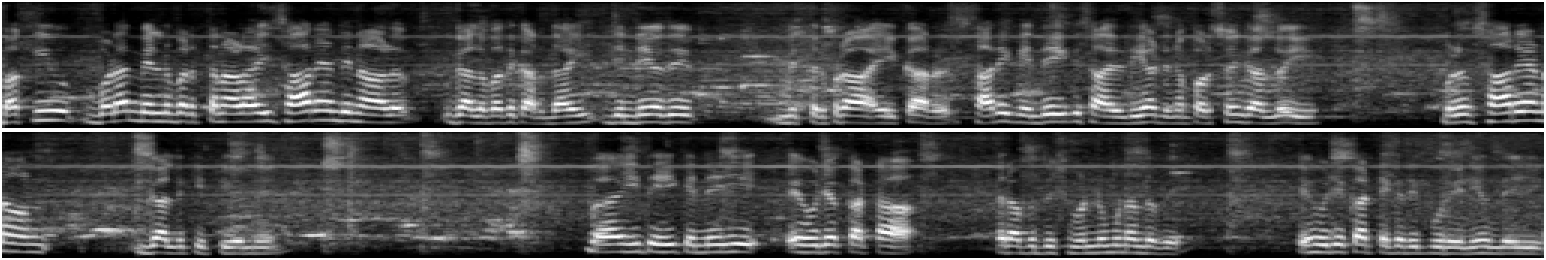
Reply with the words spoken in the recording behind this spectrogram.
ਬਾਕੀ ਉਹ ਬੜਾ ਮਿਲਣ ਵਰਤਣ ਵਾਲਾ ਸੀ, ਸਾਰਿਆਂ ਦੇ ਨਾਲ ਗੱਲਬਾਤ ਕਰਦਾ ਸੀ। ਜਿੰਨੇ ਉਹਦੇ ਮਿੱਤਰ ਭਰਾ ਆਏ ਘਰ ਸਾਰੇ ਕਹਿੰਦੇ ਸੀ ਕਿ ਸਾਲ ਦੀ ਸਾਡੇ ਨਾਲ ਪਰਸੋਂ ਹੀ ਗੱਲ ਹੋਈ। ਮਤਲਬ ਸਾਰਿਆਂ ਨਾਲ ਗੱਲ ਕੀਤੀ ਉਹਨੇ। ਬਸ ਅਸੀਂ ਤੇ ਇਹੀ ਕਹਿੰਦੇ ਜੀ ਇਹੋ ਜਿਹਾ ਘਾਟਾ ਰੱਬ ਦੁਸ਼ਮਣ ਨੂੰ ਬਣਾ ਦੇਵੇ ਇਹੋ ਜਿਹੇ ਘਾਟੇ ਕਦੇ ਪੂਰੇ ਨਹੀਂ ਹੁੰਦੇ ਜੀ।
